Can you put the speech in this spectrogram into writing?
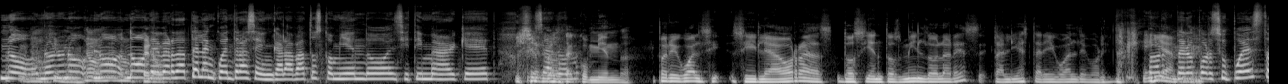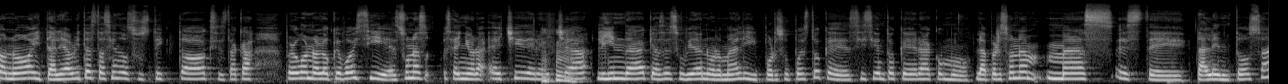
No, no, no, no, no, No, no, no, no, pero- de verdad te la encuentras en Garabatos comiendo, en City Market. Y o se sea, no- está comiendo. Pero igual, si, si le ahorras 200 mil dólares, Talía estaría igual de gordita que Por- ella. pero ¿no? por supuesto, ¿no? Italia ahorita está haciendo sus TikToks y está acá. Pero bueno, lo que voy sí, es una señora hecha y derecha, linda, que hace su vida normal y por supuesto que sí siento que era como la persona más este talentosa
